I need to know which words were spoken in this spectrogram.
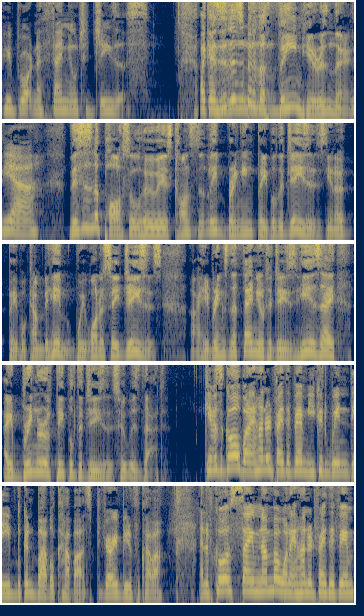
who brought Nathaniel to Jesus. Okay, so there's a bit of a Mm. theme here, isn't there? Yeah, This is an apostle who is constantly bringing people to Jesus. You know, people come to him. We want to see Jesus. Uh, he brings Nathaniel to Jesus. He is a, a bringer of people to Jesus. Who is that? Give us a call, 1-800 Faith FM. You could win the book and Bible cover. It's a very beautiful cover. And of course, same number, 1-800 Faith FM,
